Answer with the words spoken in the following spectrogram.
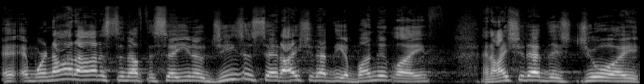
And, and we're not honest enough to say, you know, Jesus said I should have the abundant life and I should have this joy.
